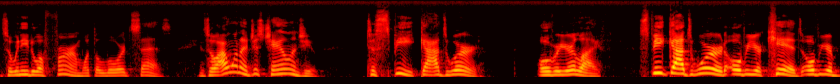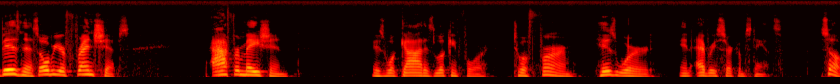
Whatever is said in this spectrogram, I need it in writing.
And so we need to affirm what the Lord says. And so I want to just challenge you to speak God's word over your life. Speak God's word over your kids, over your business, over your friendships. Affirmation is what God is looking for to affirm His word in every circumstance. So,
